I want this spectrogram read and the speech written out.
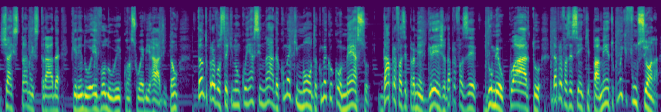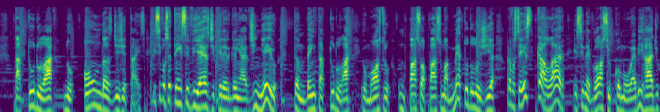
já está na estrada querendo evoluir com a sua web rádio. Então, tanto para você que não conhece nada, como é que monta, como é que eu começo? Dá para fazer para minha igreja, dá para fazer do meu quarto, dá para fazer sem equipamento, como é que funciona? Tá tudo lá no Ondas Digitais. E se você tem esse viés de querer ganhar dinheiro, também tá tudo lá. Eu mostro um passo a passo, uma metodologia para você escalar esse negócio como web rádio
